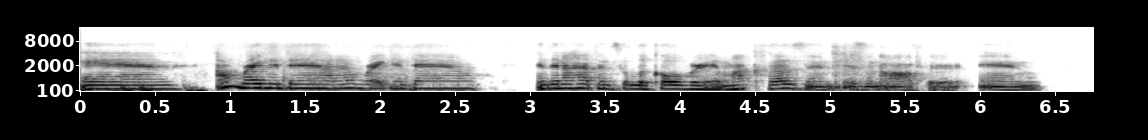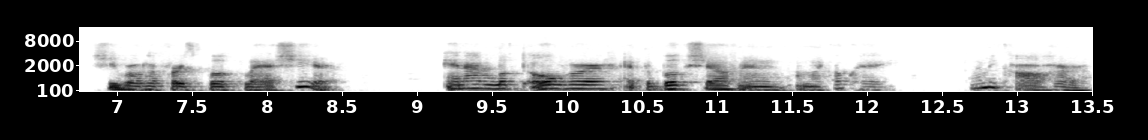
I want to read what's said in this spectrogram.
And I'm writing it down, I'm writing it down. And then I happened to look over, and my cousin is an author, and she wrote her first book last year. And I looked over at the bookshelf, and I'm like, okay, let me call her.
